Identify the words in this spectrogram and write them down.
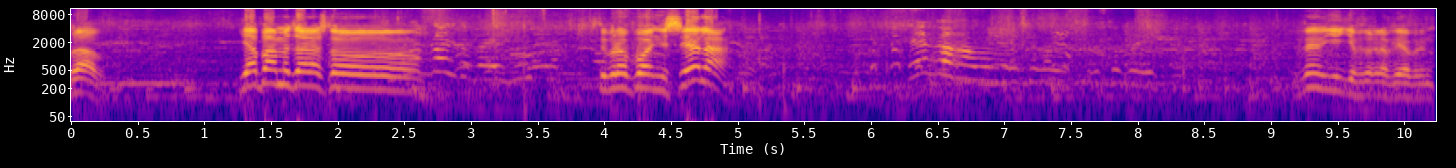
Μπράβο. Για πάμε τώρα στο... Πώς βάζει το facebook. στην προπόνηση. Έλα. Δεν φάγαμε όμως έβαλα στο facebook. Δεν βγήκε φωτογραφία πριν.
